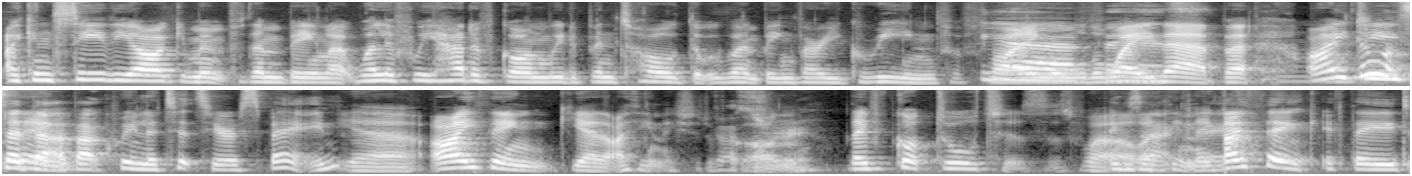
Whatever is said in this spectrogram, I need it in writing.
I can see the argument for them being like, well, if we had have gone, we'd have been told that we weren't being very green for flying Yeah, all the way is- there. But mm. I do no one said think, that about Queen Letizia of Spain. Yeah, I think. Yeah, I think they should have That's gone. true. They've got daughters as well. Exactly. I think I think, if they'd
